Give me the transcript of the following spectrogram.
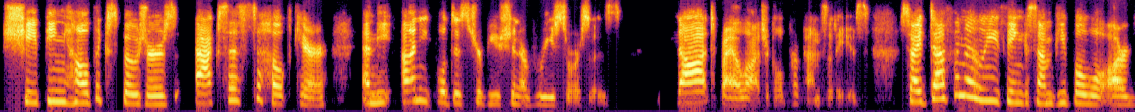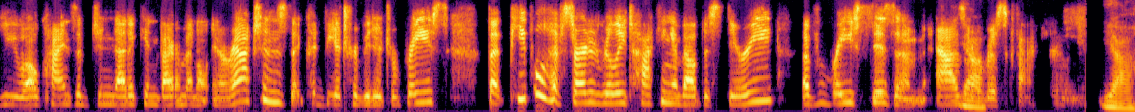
shaping health exposures, access to healthcare, and the unequal distribution of resources not biological propensities. So I definitely think some people will argue all kinds of genetic environmental interactions that could be attributed to race, but people have started really talking about this theory of racism as yeah. a risk factor. Yeah.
